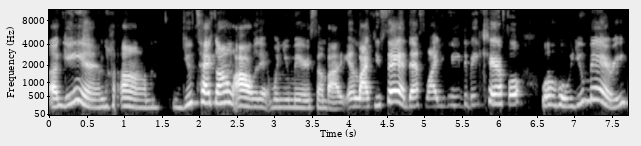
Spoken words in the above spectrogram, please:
again, um, you take on all of that when you marry somebody, and like you said, that's why you need to be careful with who you marry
